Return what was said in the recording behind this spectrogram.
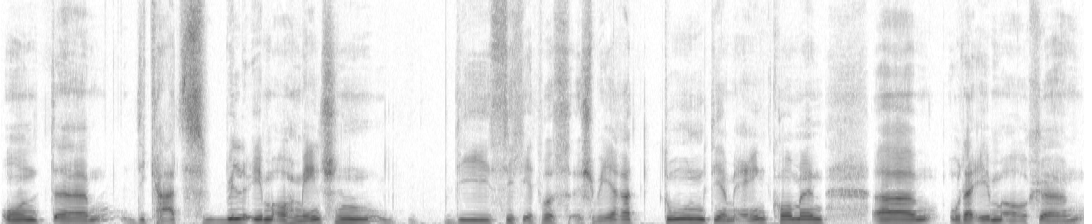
Und ähm, die Katz will eben auch Menschen, die sich etwas schwerer tun mit ihrem Einkommen ähm, oder eben auch ähm,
